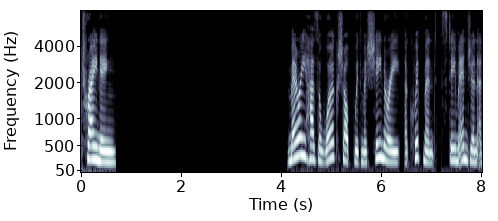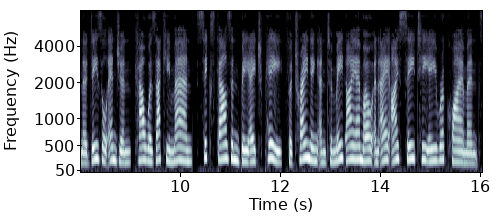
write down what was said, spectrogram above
Training. MERI has a workshop with machinery, equipment, steam engine and a diesel engine Kawasaki MAN, 6000 bhp for training and to meet IMO and AICTE requirements.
